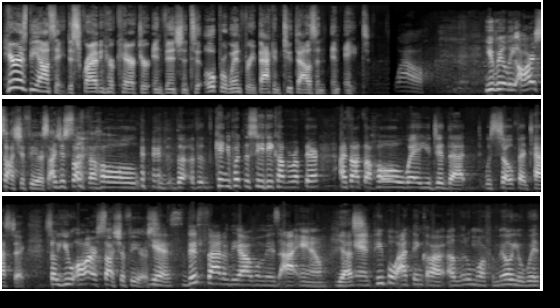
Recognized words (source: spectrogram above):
Here is Beyonce describing her character invention to Oprah Winfrey back in 2008. Wow. You really are Sasha Fierce. I just thought the whole, the, the, can you put the CD cover up there? I thought the whole way you did that was so fantastic. So you are Sasha Fierce. Yes, this side of the album is I Am. Yes. And people, I think, are a little more familiar with,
